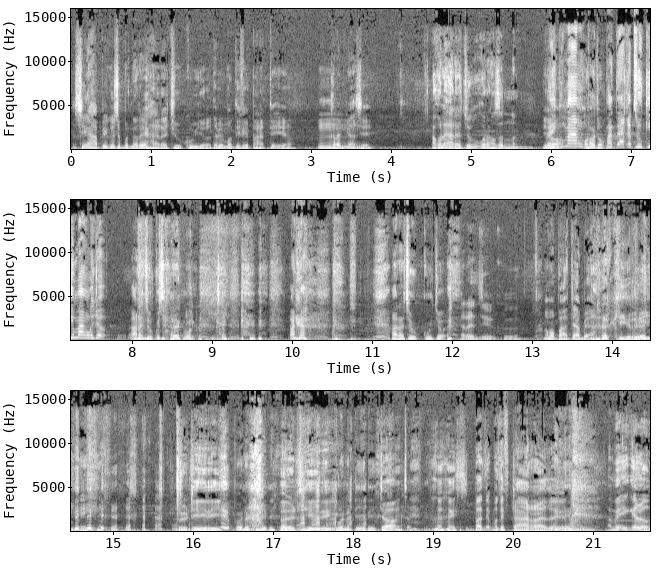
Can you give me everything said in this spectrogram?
sing api ku sebenarnya Harajuku ya tapi motifnya batik ya keren gak sih Aku lek Harajuku kurang seneng. Lah iku mang bot untuk batik Akatsuki mang lho, Cuk. Harajuku jare. Karena Arah cuku, Cuk. Harajuku. Apa berarti ambek arah kiri? Bunuh diri. Bunuh diri. Bunuh diri. Bunuh diri, Cuk. Batik motif darah Cuk, gitu. Ambek iki lho,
